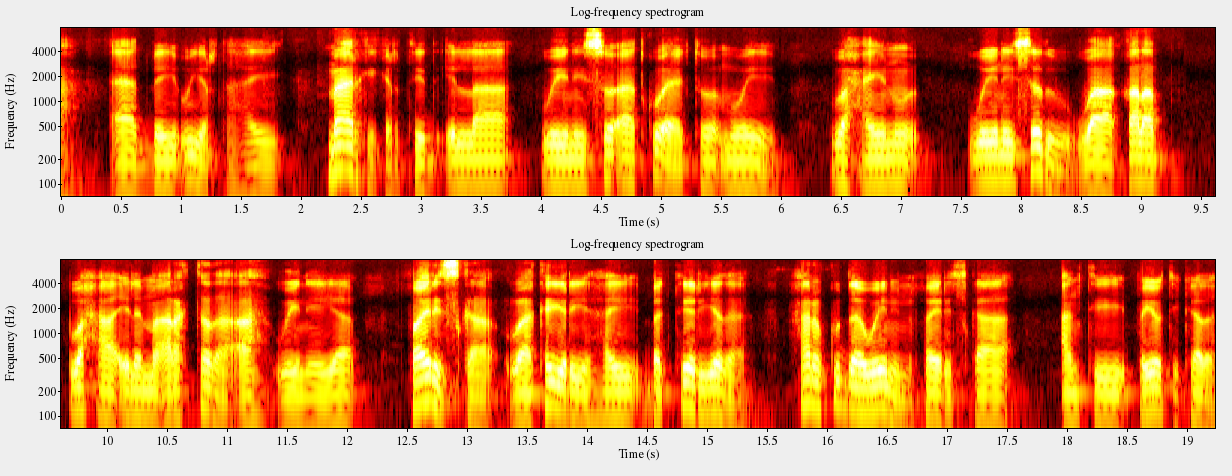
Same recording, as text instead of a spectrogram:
ah aad bay u yar tahay. Ma arki kartid ilaa weyneyso aad ku eegto mooye. Waxaynu weyneysadu waa qalab waxaa ilimo aragtada ah weyneeya. Fayraska waa ka yaryahay bakteriyada hana ku daaweynin fayraska antibiyootikada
